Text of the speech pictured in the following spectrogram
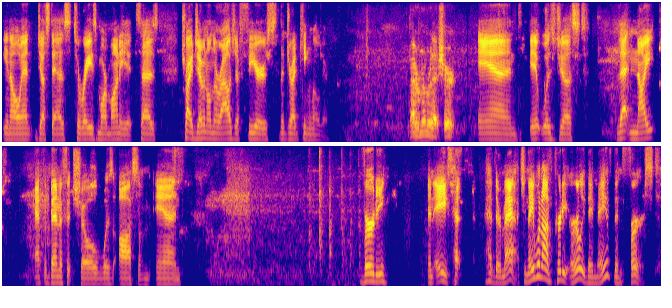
you know, and just as to raise more money, it says trigeminal neuralgia fears the Dread King Logan. I remember that shirt. And it was just that night at the benefit show was awesome. And Verdi and Ace had, had their match and they went on pretty early. They may have been first.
